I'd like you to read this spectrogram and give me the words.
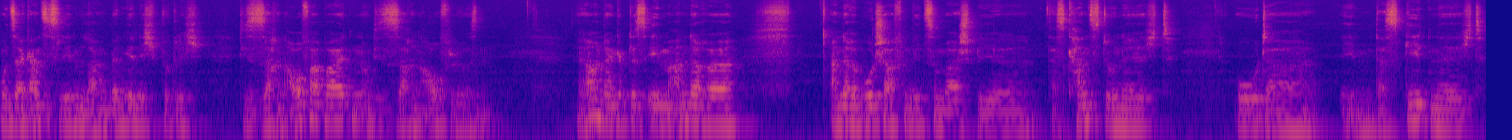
unser ganzes Leben lang, wenn wir nicht wirklich diese Sachen aufarbeiten und diese Sachen auflösen. Ja, und dann gibt es eben andere, andere Botschaften wie zum Beispiel, das kannst du nicht oder eben das geht nicht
